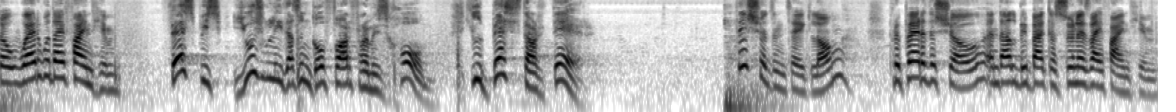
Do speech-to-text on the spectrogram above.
So where would I find him? Thespis usually doesn't go far from his home. You'd best start there. This shouldn't take long. Prepare the show, and I'll be back as soon as I find him.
